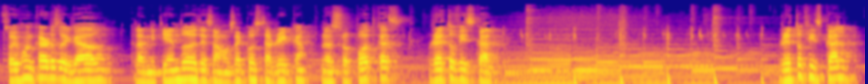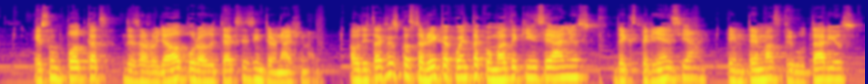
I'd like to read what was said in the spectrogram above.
soy Juan Carlos Delgado, transmitiendo desde San José, Costa Rica, nuestro podcast Reto Fiscal. Reto Fiscal es un podcast desarrollado por Auditaxis International. Auditaxis Costa Rica cuenta con más de 15 años de experiencia en temas tributarios,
